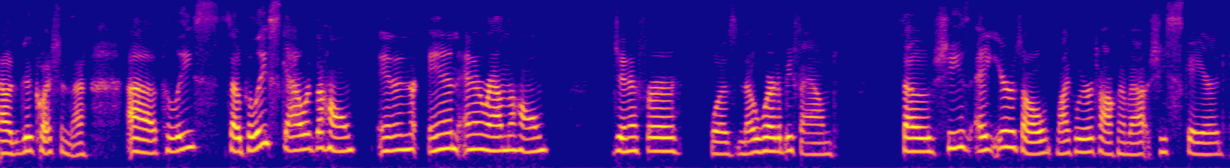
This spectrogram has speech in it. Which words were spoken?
that was a good question though. Uh police so police scoured the home in and in and around the home. Jennifer was nowhere to be found. So she's eight years old like we were talking about. She's scared.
